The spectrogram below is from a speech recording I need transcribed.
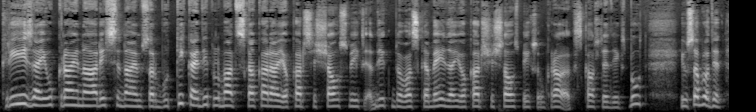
krīzei Ukrainā risinājums var būt tikai diplomātiskā karā, jo karš ir šausmīgs, diplomātiskā veidā, jo karš ir šausmīgs un kaustēdīgs būt. Jūs saprotiet,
